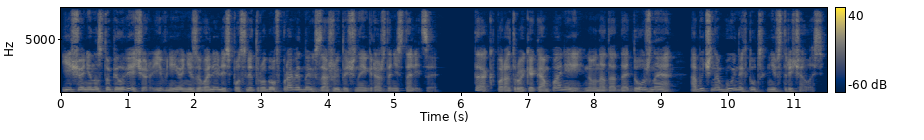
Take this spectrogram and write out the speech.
Еще не наступил вечер, и в нее не завалились после трудов праведных зажиточные граждане столицы. Так, пара-тройка компаний, но надо отдать должное, обычно буйных тут не встречалось.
